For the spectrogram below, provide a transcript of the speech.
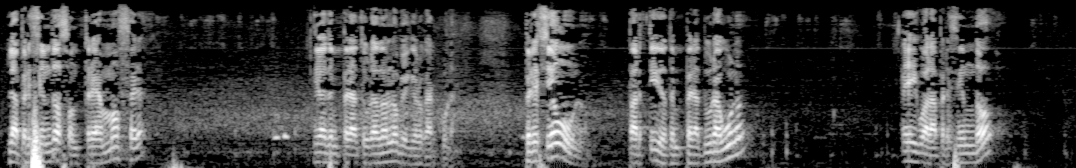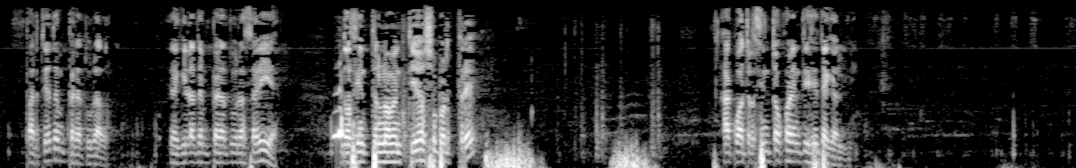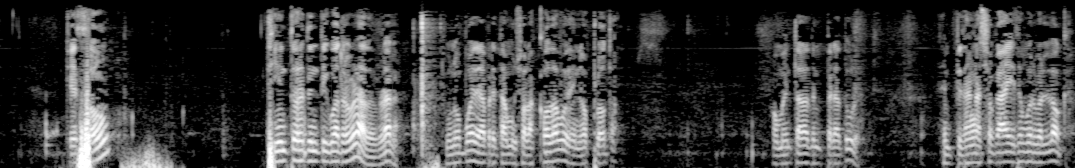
La presión 2 son 3 atmósferas. Y la temperatura 2 es lo que quiero calcular. Presión 1 partido temperatura 1 es igual a presión 2 partido temperatura 2. Y aquí la temperatura sería 298 por 3 a 447 Kelvin. Que son 174 grados, claro. Tú no puedes apretar mucho las codas porque no explota. Aumenta la temperatura. Se empiezan a chocar y se vuelven locas.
